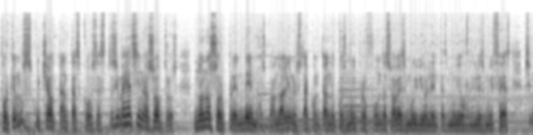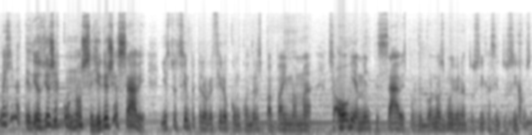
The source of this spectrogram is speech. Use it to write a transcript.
porque hemos escuchado tantas cosas. Entonces imagínate si nosotros no nos sorprendemos cuando alguien nos está contando cosas muy profundas o a veces muy violentas, muy horribles, muy feas. Pues imagínate, Dios, Dios ya conoce, Dios ya sabe. Y esto siempre te lo refiero como cuando eres papá y mamá. O sea, obviamente sabes, porque conoces muy bien a tus hijas y tus hijos.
